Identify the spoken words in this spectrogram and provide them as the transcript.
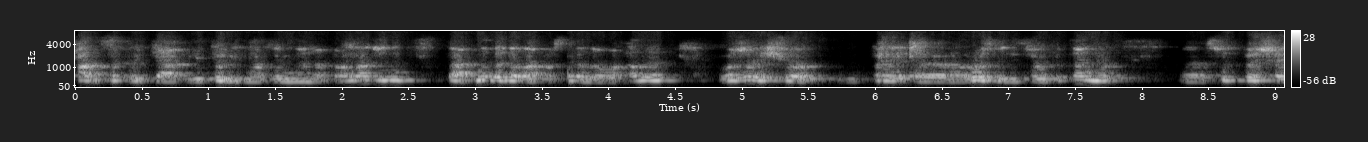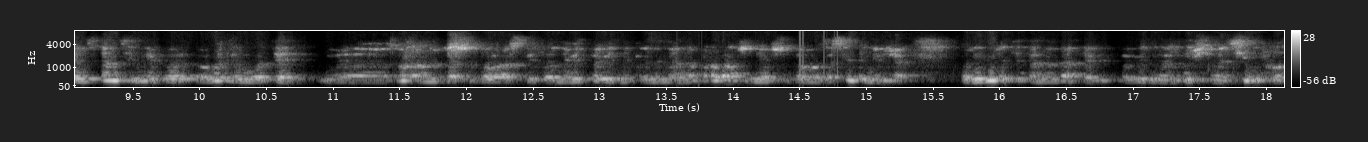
факт закриття відповідного кримінального провадження. Так, не додала постанову, але Вважаю, що при е, розгляді цього питання е, суд першої інстанції міг витримувати е, з органу досудового розслідування відповідне кримінальне провадження в судовому засіданні вже перевірити та надати відповідну юридичну оцінку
